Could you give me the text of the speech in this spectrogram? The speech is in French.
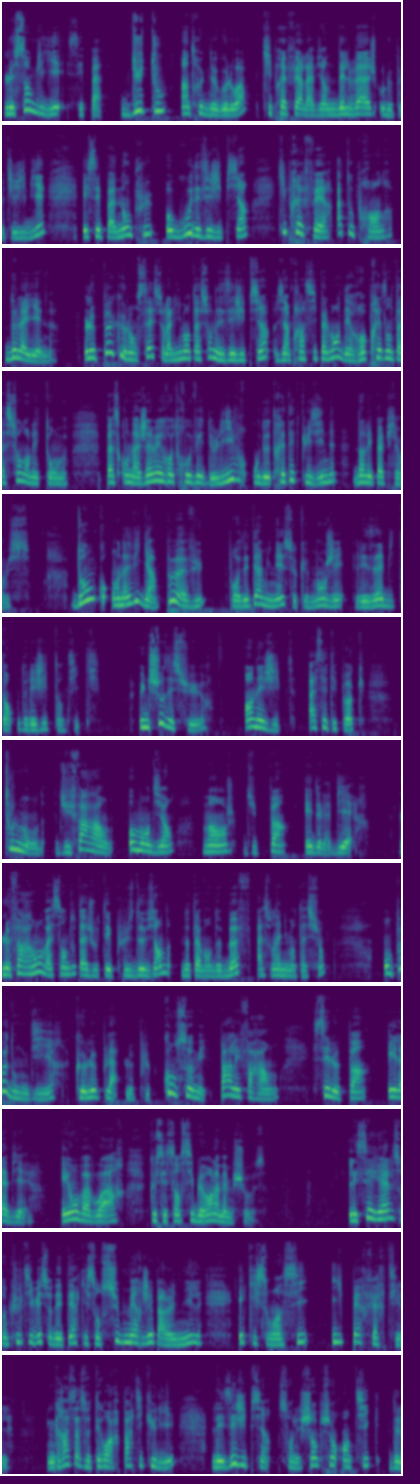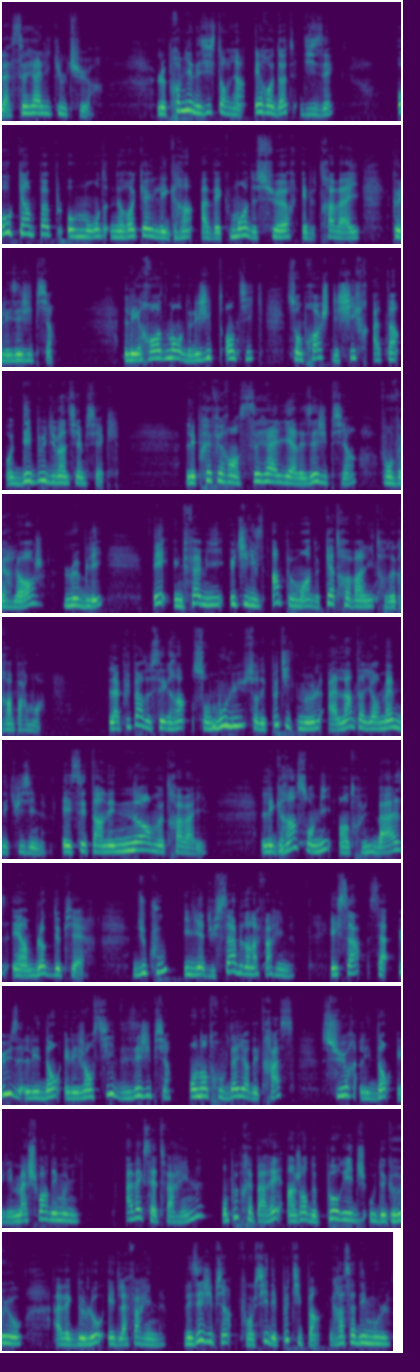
Le sanglier, c'est pas du tout un truc de gaulois qui préfèrent la viande d'élevage ou le petit gibier et c'est pas non plus au goût des Égyptiens qui préfèrent à tout prendre de la hyène. Le peu que l'on sait sur l'alimentation des Égyptiens vient principalement des représentations dans les tombes, parce qu'on n'a jamais retrouvé de livres ou de traités de cuisine dans les papyrus. Donc on navigue un peu à vue pour déterminer ce que mangeaient les habitants de l'Égypte antique. Une chose est sûre, en Égypte, à cette époque, tout le monde, du pharaon au mendiant, mange du pain et de la bière. Le pharaon va sans doute ajouter plus de viande, notamment de bœuf, à son alimentation. On peut donc dire que le plat le plus consommé par les pharaons, c'est le pain et la bière. Et on va voir que c'est sensiblement la même chose. Les céréales sont cultivées sur des terres qui sont submergées par le Nil et qui sont ainsi hyper fertiles. Grâce à ce terroir particulier, les Égyptiens sont les champions antiques de la céréaliculture. Le premier des historiens, Hérodote, disait aucun peuple au monde ne recueille les grains avec moins de sueur et de travail que les Égyptiens. Les rendements de l'Égypte antique sont proches des chiffres atteints au début du XXe siècle. Les préférences céréalières des Égyptiens vont vers l'orge, le blé, et une famille utilise un peu moins de 80 litres de grains par mois. La plupart de ces grains sont moulus sur des petites meules à l'intérieur même des cuisines, et c'est un énorme travail les grains sont mis entre une base et un bloc de pierre. Du coup, il y a du sable dans la farine. Et ça, ça use les dents et les gencives des Égyptiens. On en trouve d'ailleurs des traces sur les dents et les mâchoires des momies. Avec cette farine, on peut préparer un genre de porridge ou de gruau avec de l'eau et de la farine. Les Égyptiens font aussi des petits pains grâce à des moules.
